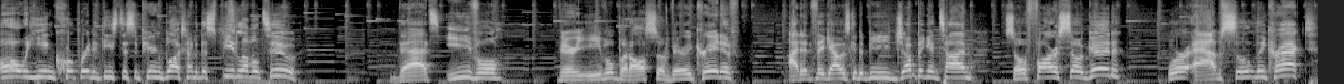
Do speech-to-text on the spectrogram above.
Oh, and he incorporated these disappearing blocks onto the speed level too. That's evil. Very evil, but also very creative. I didn't think I was going to be jumping in time. So far, so good. We're absolutely cracked.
